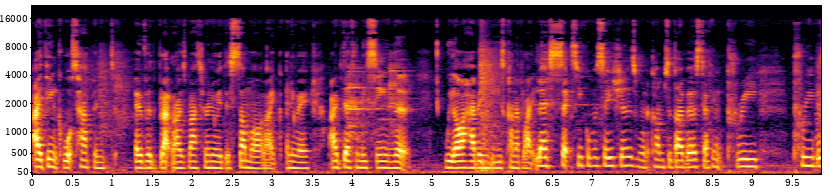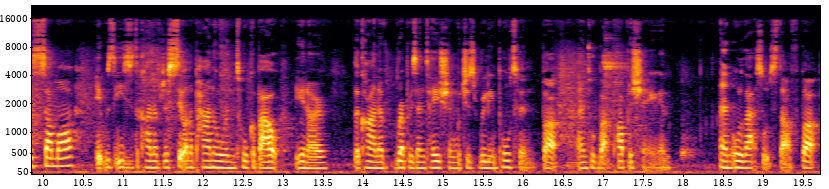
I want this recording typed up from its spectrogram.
I think what's happened over the Black Lives Matter anyway this summer, like anyway, I've definitely seen that we are having these kind of like less sexy conversations when it comes to diversity. I think pre pre this summer, it was easy to kind of just sit on a panel and talk about you know the kind of representation, which is really important, but and talk about publishing and and all that sort of stuff. But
